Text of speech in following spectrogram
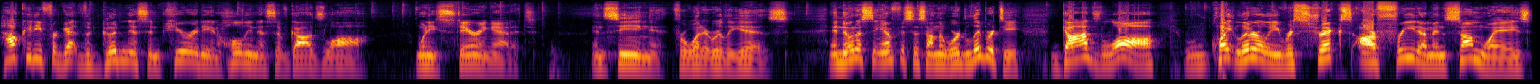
How could he forget the goodness and purity and holiness of God's law when he's staring at it and seeing it for what it really is? And notice the emphasis on the word liberty. God's law quite literally restricts our freedom in some ways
